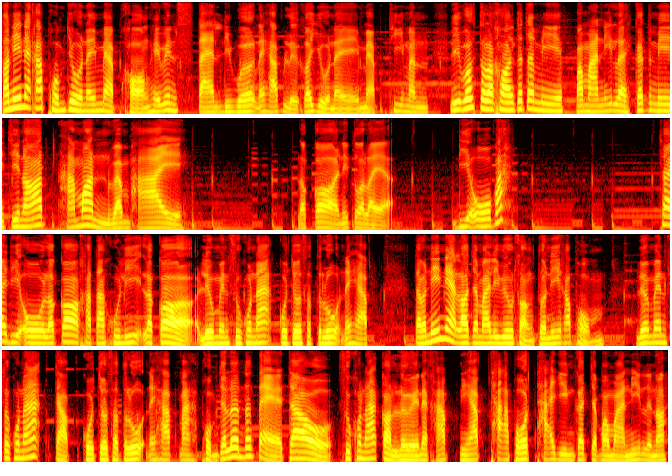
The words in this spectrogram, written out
ตอนนี้นะครับผมอยู่ในแมปของ Heaven Stand Rework นะครับ หรือก็อยู่ในแมปที่มัน Rework ตัวละครก็จะมีประมาณนี้เลย ก็จะมี g n o t Harmon Vampire แล้วก็นี่ตัวอะไรอะ D.O ปะใช่ D.O แล้วก็คาตาคุริแล้วก็เรียวเมนซูคุนะโกโจซาตุรุนะครับ แต่วันนี้เนี่ยเราจะมารีวิว 2 ตัวนี้ครับผมเรยวเมนซูคุนะกับโกโจซาตุรุนะครับมาผมจะเริ่มตั้งแต่เจ้าซูคุนะก่อนเลยนะครับนี่ครับท่าโพสท่ายืนก็จะประมาณนี้เลยเนาะ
